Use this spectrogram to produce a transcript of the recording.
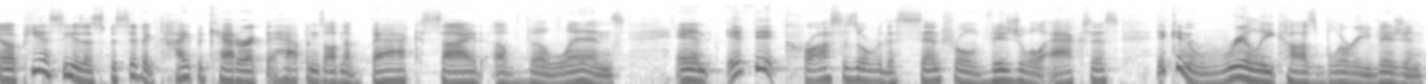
Now a PSC is a specific type of cataract that happens on the back side of the lens. And if it crosses over the central visual axis, it can really cause blurry vision.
